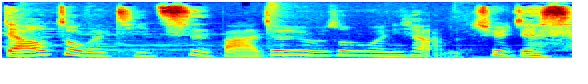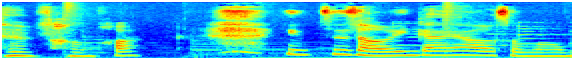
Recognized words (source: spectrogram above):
得要做个几次吧。就比如说，如果你想去健身房的话。你至少应该要什么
